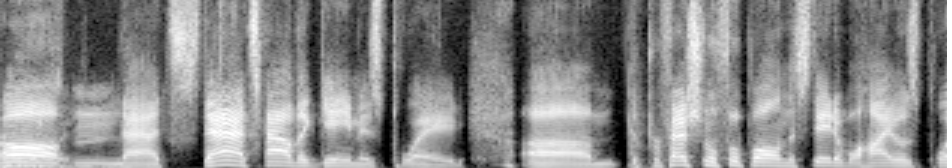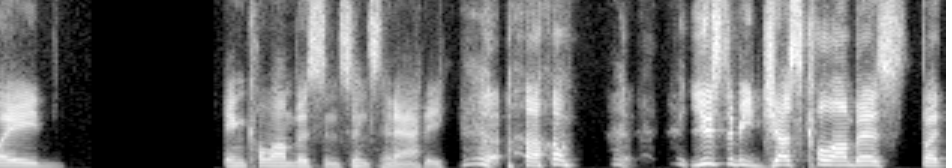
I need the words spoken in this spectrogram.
Oh, mm, that's that's how the game is played. Um, the professional football in the state of Ohio is played in Columbus and Cincinnati. um, used to be just Columbus, but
